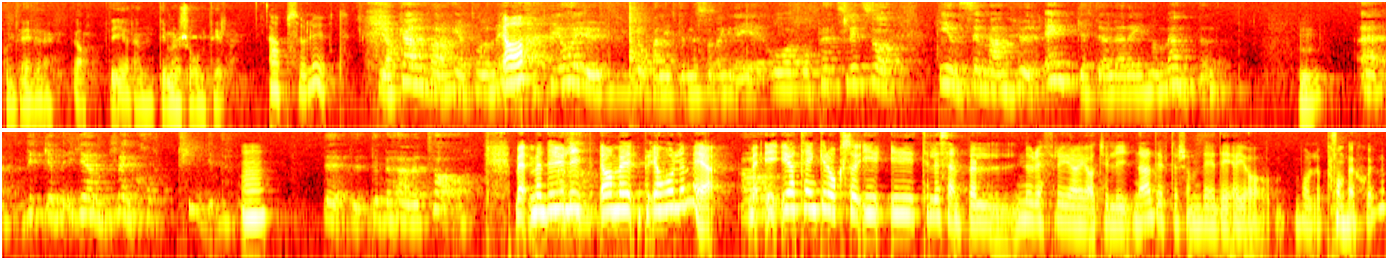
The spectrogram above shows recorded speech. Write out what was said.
Och det, ja, det ger en dimension till. Absolut. Jag kan bara helt hålla med. Ja. Jag har ju jobbat lite med sådana grejer och, och plötsligt så inser man hur enkelt det är att lära in momenten. Mm. Eh, vilken egentligen kort tid. Mm det, det, behöver ta. Men, men det är ju lite, ja men jag håller med. Ja. Men jag tänker också i, i till exempel, nu refererar jag till lydnad eftersom det är det jag håller på med själv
